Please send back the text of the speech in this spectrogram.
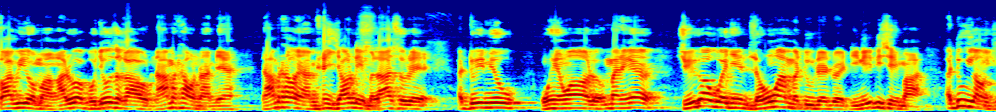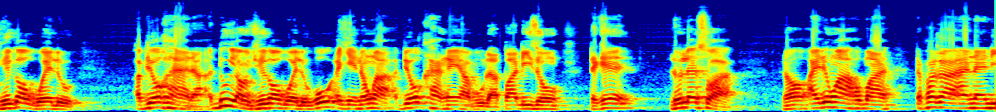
သွားပြီးတော့မှငါတို့ကဗိုလ်ချုပ်စကားကိုနားမထောင်တာမြန်နားမထောင်ရမြန်ရောက်နေမလားဆိုတော့အတွေးမျိုးဝင်သွားအောင်လို့အမှန်တကယ်ရွေးကောက်ပွဲချင်းလုံးဝမတူတဲ့အတွက်ဒီနေ့ဒီချိန်မှာအတူရောင်ရွေးကောက်ပွဲလို့ အပြောခံရတာအတူရောင်ရွေးကောက်ပွဲလို့ဟိုအရင်တုန်းကအပြောခံခဲ့ရဘူးလားပါတီစုံတကယ်လွတ်လပ်စွာနော်အဲဒီတုန်းကဟိုမှာတစ်ဖက်က NND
